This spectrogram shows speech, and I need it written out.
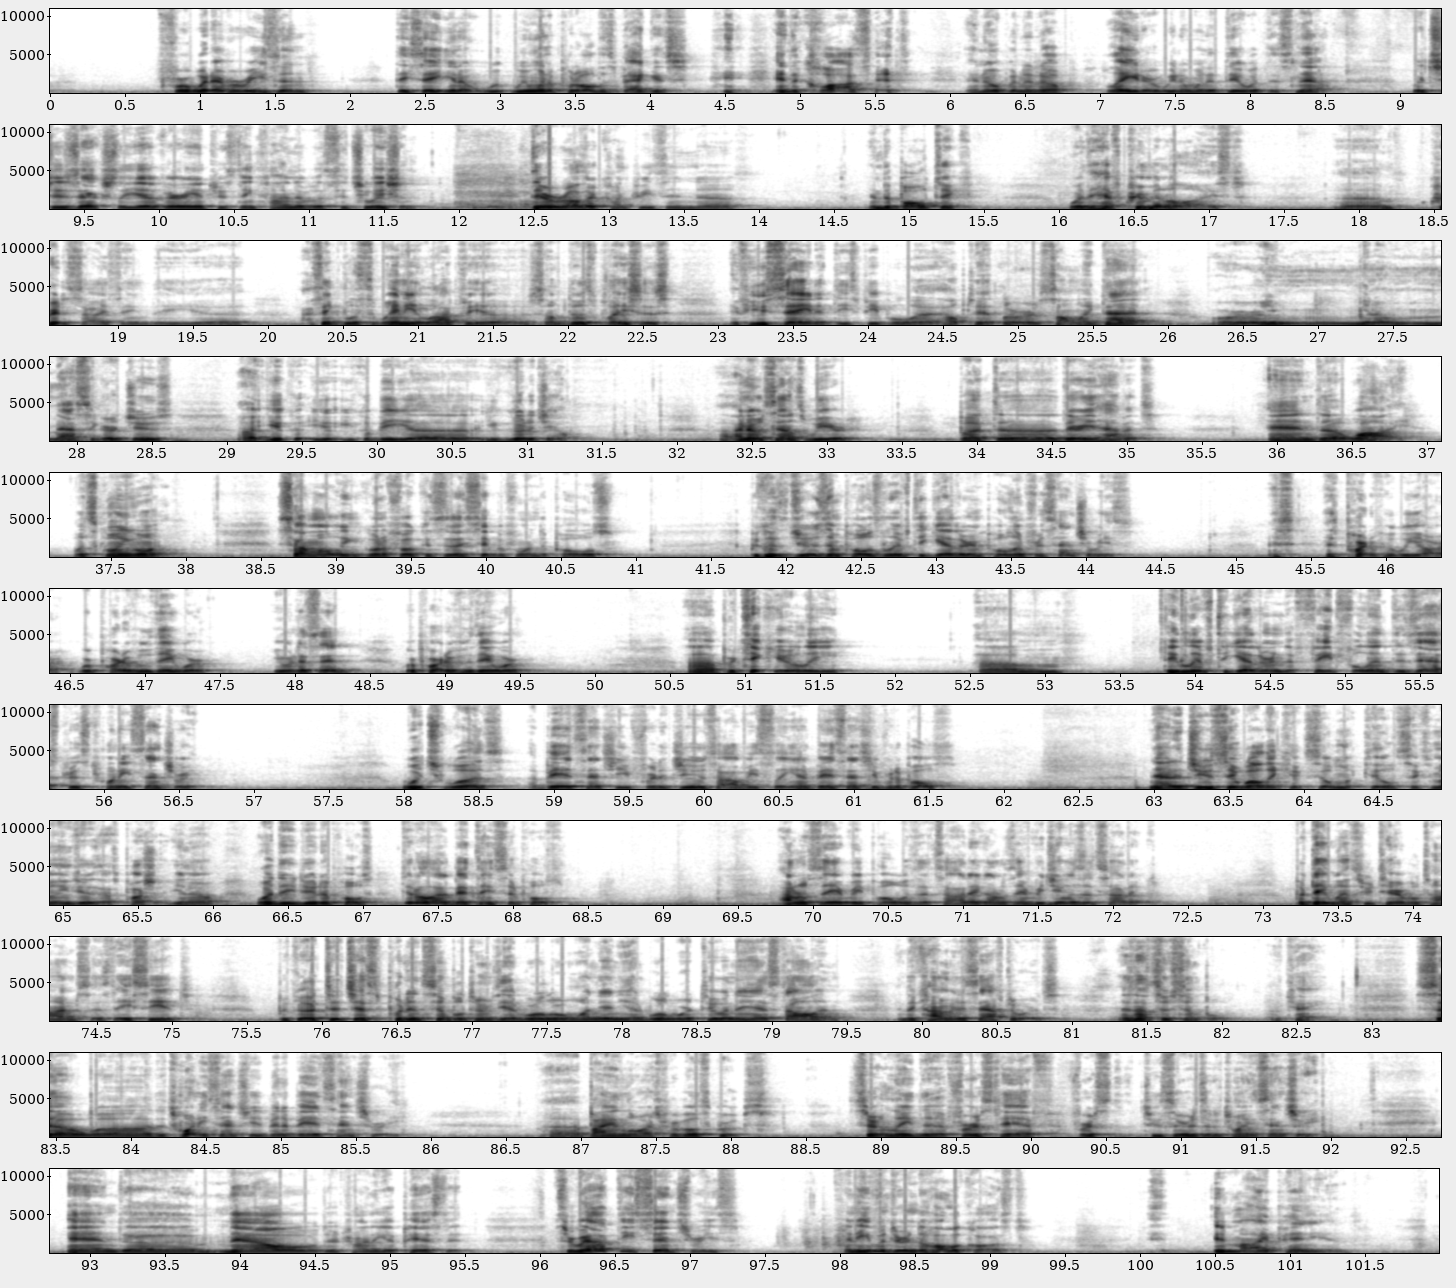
for whatever reason, they say, you know, we, we want to put all this baggage in the closet and open it up later. We don't want to deal with this now, which is actually a very interesting kind of a situation. There are other countries in, uh, in the Baltic where they have criminalized um, criticizing the, uh, I think Lithuania, Latvia, some those places. If you say that these people uh, helped Hitler or something like that, or you know massacred Jews, uh, you could you, you could be uh, you could go to jail. I know it sounds weird, but uh, there you have it. And uh, why? What's going on? So I'm only going to focus, as I said before, on the Poles, because Jews and Poles lived together in Poland for centuries. It's, it's part of who we are. We're part of who they were. You know what I said? We're part of who they were. Uh, particularly, um, they lived together in the fateful and disastrous 20th century, which was a bad century for the Jews, obviously, and a bad century for the Poles. Now the Jews say, well, they killed, six million Jews. That's Pasha, you know. What did they do to the Poles? Did a lot of bad things to the Poles. I don't say every Pole was a tzaddik. I don't say every Jew was a tzaddik. But they went through terrible times, as they see it. Because to just put in simple terms, you had World War One, and you had World War Two, and then you had Stalin and the communists afterwards. It's not so simple, okay? So uh, the 20th century has been a bad century, uh, by and large, for both groups. Certainly the first half, first two thirds of the 20th century and uh, now they're trying to get past it. Throughout these centuries, and even during the Holocaust, in my opinion,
